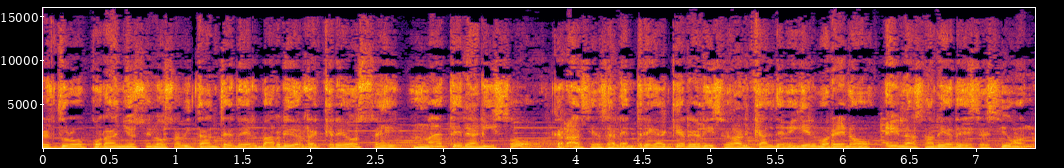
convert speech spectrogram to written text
perduró por años en los habitantes del barrio El Recreo se materializó gracias a la entrega que realizó el alcalde Miguel Moreno en las áreas de sesión,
